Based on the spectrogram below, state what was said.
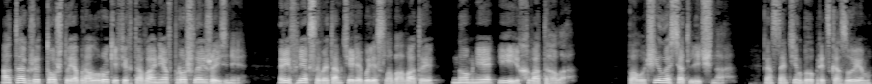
А также то, что я брал уроки фехтования в прошлой жизни. Рефлексы в этом теле были слабоваты, но мне и их хватало. Получилось отлично. Константин был предсказуем,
